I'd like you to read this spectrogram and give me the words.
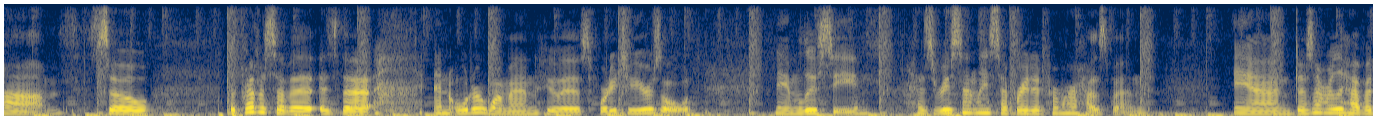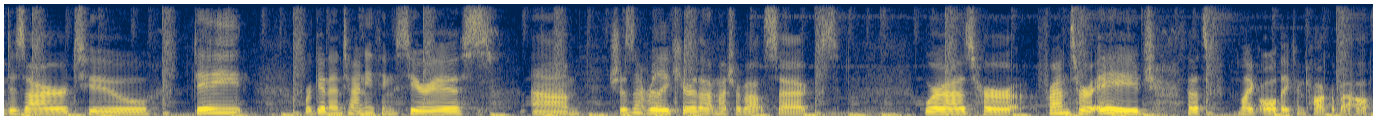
Um, so, the preface of it is that an older woman who is 42 years old, named Lucy, has recently separated from her husband and doesn't really have a desire to date or get into anything serious. Um, she doesn't really care that much about sex, whereas her friends her age, that's like all they can talk about.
